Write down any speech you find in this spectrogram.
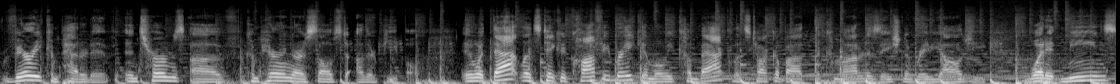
very competitive in terms of comparing ourselves to other people. And with that, let's take a coffee break. And when we come back, let's talk about the commoditization of radiology, what it means,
